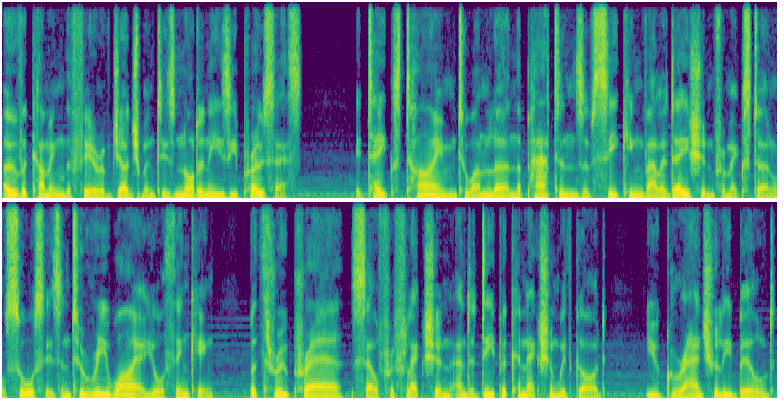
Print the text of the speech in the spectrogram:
Overcoming the fear of judgment is not an easy process. It takes time to unlearn the patterns of seeking validation from external sources and to rewire your thinking. But through prayer, self-reflection, and a deeper connection with God, you gradually build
